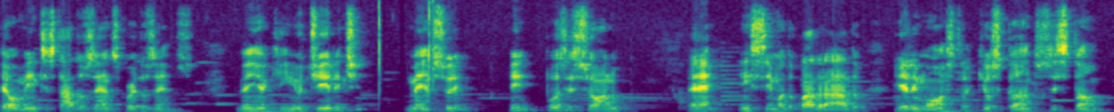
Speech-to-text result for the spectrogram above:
realmente está 200 por 200. Venho aqui em Utility, Mensure e posiciono é, em cima do quadrado e ele mostra que os cantos estão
